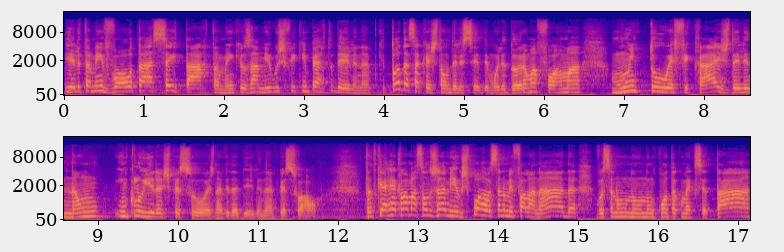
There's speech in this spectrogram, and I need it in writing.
E ele também volta a aceitar também que os amigos fiquem perto dele, né? Porque toda essa questão dele ser demolidor é uma forma muito eficaz dele não incluir as pessoas na vida dele, né, pessoal. Tanto que é a reclamação dos amigos. Porra, você não me fala nada, você não, não, não conta como é que você tá,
